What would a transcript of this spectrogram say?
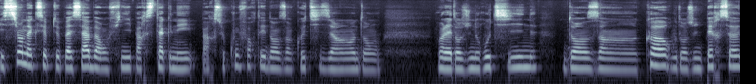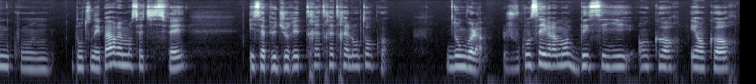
Et si on n'accepte pas ça, bah, on finit par stagner, par se conforter dans un quotidien, dans, voilà, dans une routine, dans un corps ou dans une personne dont on n'est pas vraiment satisfait. Et ça peut durer très très très longtemps, quoi. Donc voilà, je vous conseille vraiment d'essayer encore et encore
